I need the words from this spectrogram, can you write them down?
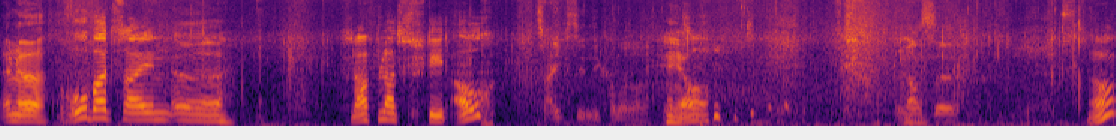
Eine Robert sein äh, Schlafplatz steht auch. Zeig's in die Kamera. Ja. Klasse. ja.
